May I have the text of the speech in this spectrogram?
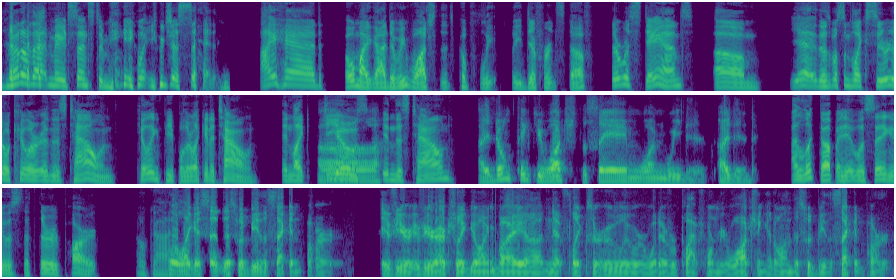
None of that made sense to me. What you just said. I had. Oh my god! Did we watch the completely different stuff? There were stands. Um. Yeah, there's about some like serial killer in this town killing people. They're like in a town, and like Dio's Uh. in this town. I don't think you watched the same one we did. I did. I looked up and it was saying it was the third part. Oh god. Well, like I said, this would be the second part. If you're if you're actually going by uh, Netflix or Hulu or whatever platform you're watching it on, this would be the second part.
